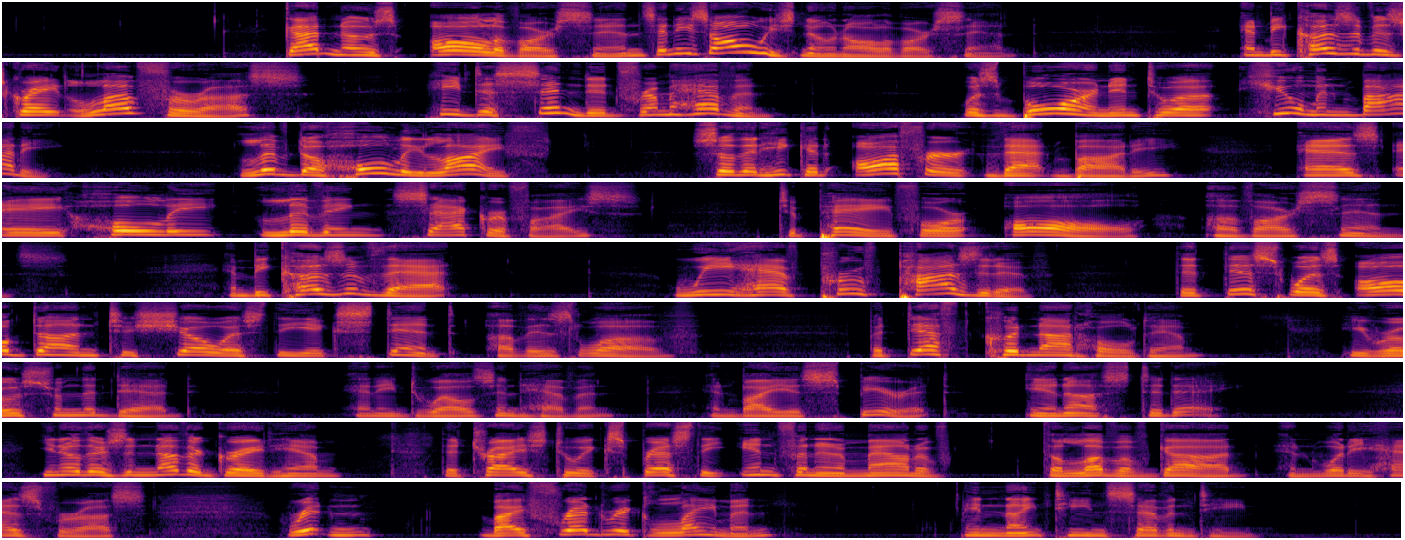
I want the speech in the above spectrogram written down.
God knows all of our sins, and He's always known all of our sin. And because of His great love for us, He descended from heaven, was born into a human body, lived a holy life so that He could offer that body as a holy living sacrifice to pay for all of our sins. And because of that, we have proof positive that this was all done to show us the extent of his love. But death could not hold him. He rose from the dead, and he dwells in heaven, and by his Spirit in us today. You know, there's another great hymn that tries to express the infinite amount of the love of God and what he has for us, written by Frederick Lehman in 1917.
